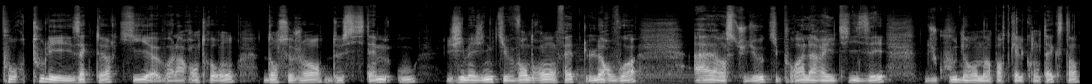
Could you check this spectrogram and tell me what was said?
pour tous les acteurs qui euh, voilà, rentreront dans ce genre de système où j'imagine qu'ils vendront en fait leur voix à un studio qui pourra la réutiliser du coup dans n'importe quel contexte. Hein.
